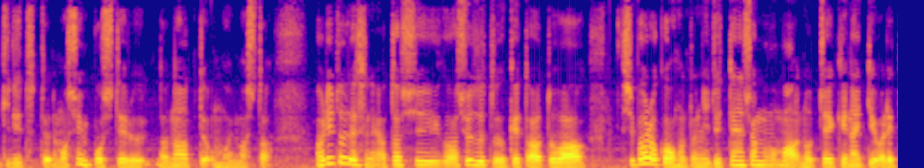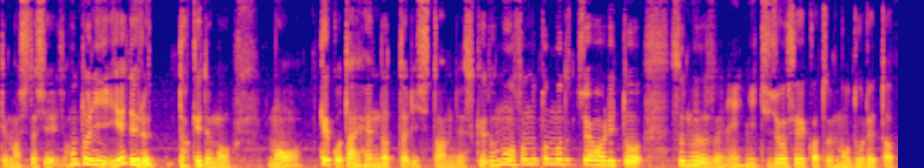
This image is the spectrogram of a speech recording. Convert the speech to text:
技術っていうのも進歩してるんだなって思いました。割とですね私が手術受けた後はしばらくは本当に自転車もまあ乗っちゃいけないって言われてましたし本当に家出るだけでももう結構大変だったりしたんですけどもその友達は割とスムーズに日常生活に戻れたって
